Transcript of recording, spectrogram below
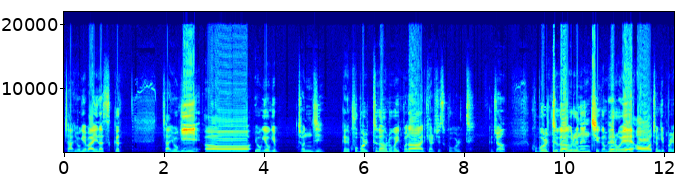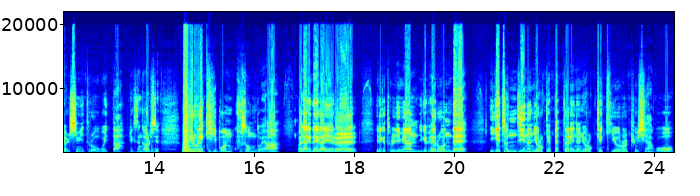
자, 요게 마이너스 끝. 자, 여기 어 여기 여기 전지. 그냥 9볼트가 흐르고 있구나. 이렇게 할수 있어. 9볼트. 그죠? 9볼트가 흐르는 지금 회로에 어, 전기불 열심히 들어오고 있다. 이렇게 생각할 수 있어요. 회로의 기본 구성도야. 만약에 내가 얘를 이렇게 돌리면 이게 회로인데 이게 전지는 이렇게 배터리는 이렇게 기호를 표시하고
